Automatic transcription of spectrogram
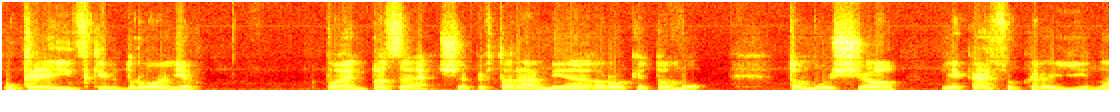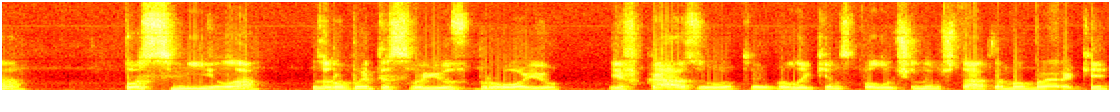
українських дронів по НПЗ ще півтора роки тому, тому що якась Україна посміла зробити свою зброю і вказувати великим Сполученим Штатам Америки,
